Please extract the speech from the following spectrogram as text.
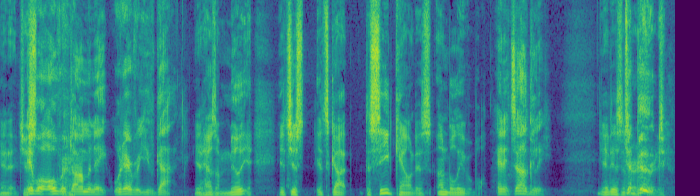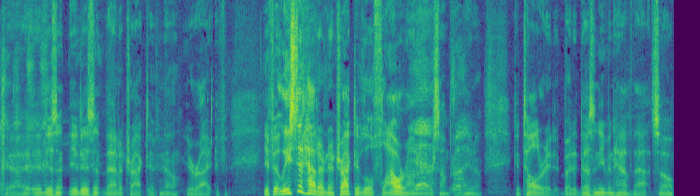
and it just it will over dominate whatever you've got. It has a million. It's just it's got the seed count is unbelievable. And it's ugly. It isn't To boot. pretty. Yeah, it, it isn't. It isn't that attractive. No, you're right. If if at least it had an attractive little flower on it or something, you know, could tolerate it. But it doesn't even have that. So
